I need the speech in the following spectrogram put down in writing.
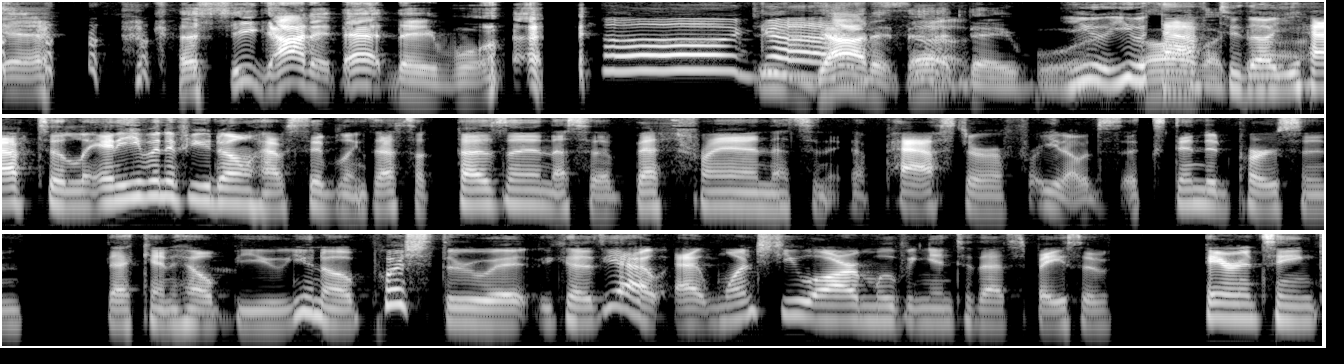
yeah, because she got it that day, boy. God, she got it so that day, boy. You you oh, have to God. though. You have to, and even if you don't have siblings, that's a cousin, that's a best friend, that's an, a pastor, you know, it's extended person that can help you, you know, push through it. Because yeah, at once you are moving into that space of parenting,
